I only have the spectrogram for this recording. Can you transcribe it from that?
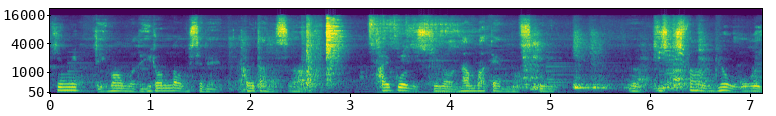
すき身って今までいろんなお店で食べたんですが太鼓寿司の難波店のすき身が一番量多い、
